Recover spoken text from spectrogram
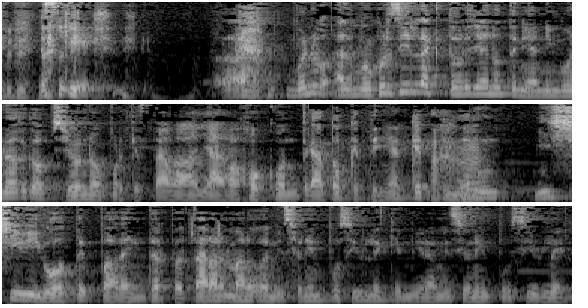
Es que bueno, a lo mejor sí el actor ya no tenía ninguna otra opción, ¿no? Porque estaba ya bajo contrato que tenía que tener un bigote para interpretar al malo de Misión Imposible, que mira, Misión Imposible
